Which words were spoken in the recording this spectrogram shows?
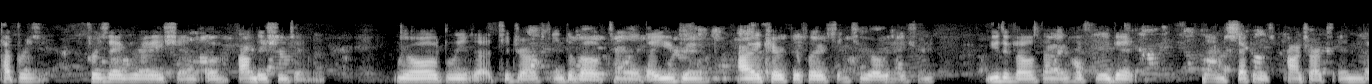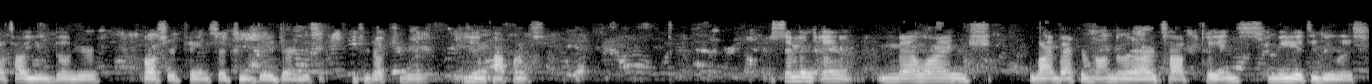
Peppers preservation of foundation talent. We all believe that to draft and develop talent that you bring high character players into your organization you develop them and hopefully get them second contracts, and that's how you build your culture. Paton said Tuesday during this introductory Zoom conference. Simmons and Mainline linebacker Von Miller are top Paton's immediate to-do list,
